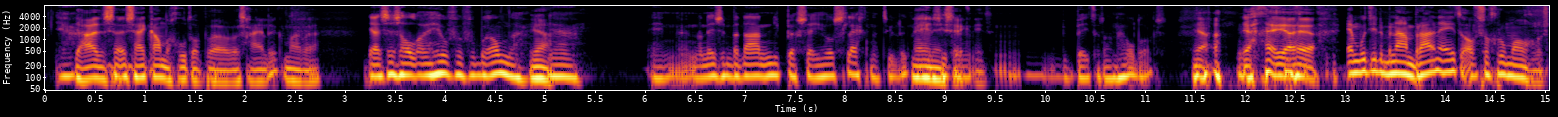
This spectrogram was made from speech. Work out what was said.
Ja. Ja, dus, zij kan er goed op waarschijnlijk, maar... ja, ze zal heel veel verbranden. Ja. En dan is een banaan niet per se heel slecht natuurlijk. nee, nee, zeker niet. beter dan Heldogs. Ja. Ja, ja, ja. En moet je de banaan bruin eten of zo groen mogelijk?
